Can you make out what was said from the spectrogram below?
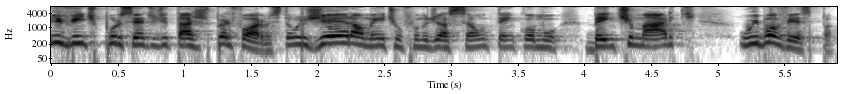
e 20% de taxa de performance. Então, geralmente, um fundo de ação tem como benchmark o Ibovespa.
